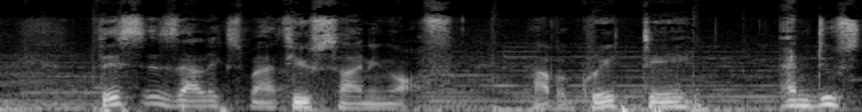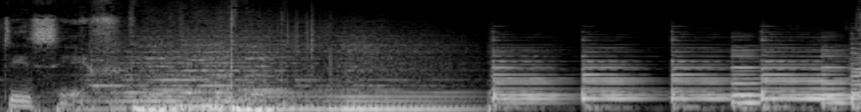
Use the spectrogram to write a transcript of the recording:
This is Alex Matthews signing off. Have a great day and do stay safe.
